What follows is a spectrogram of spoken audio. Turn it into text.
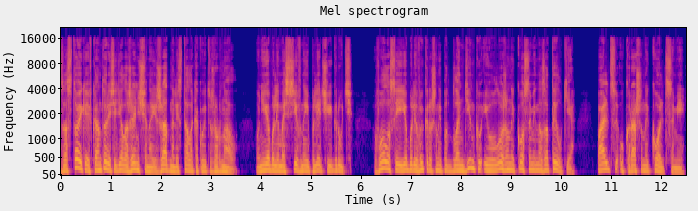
За стойкой в конторе сидела женщина и жадно листала какой-то журнал. У нее были массивные плечи и грудь. Волосы ее были выкрашены под блондинку и уложены косами на затылке. Пальцы украшены кольцами.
